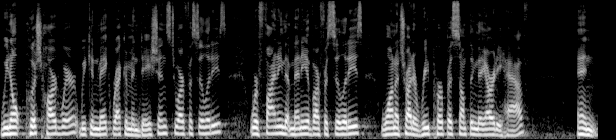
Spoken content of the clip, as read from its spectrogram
We don't push hardware. We can make recommendations to our facilities. We're finding that many of our facilities want to try to repurpose something they already have and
